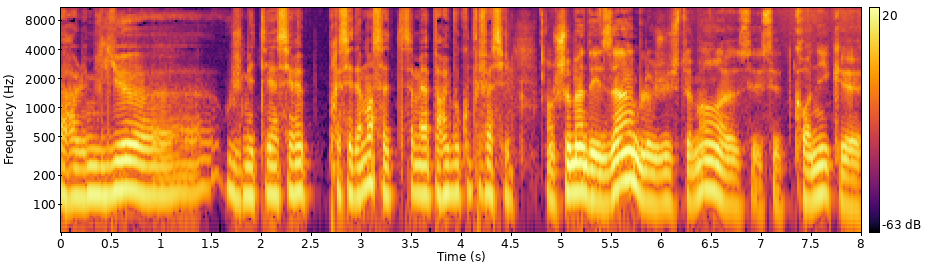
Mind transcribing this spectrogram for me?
par le milieu euh, où je m'étais inséré précédemment, ça ça m'est apparu beaucoup plus facile. En chemin des humbles, justement, euh, c'est cette chronique euh,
